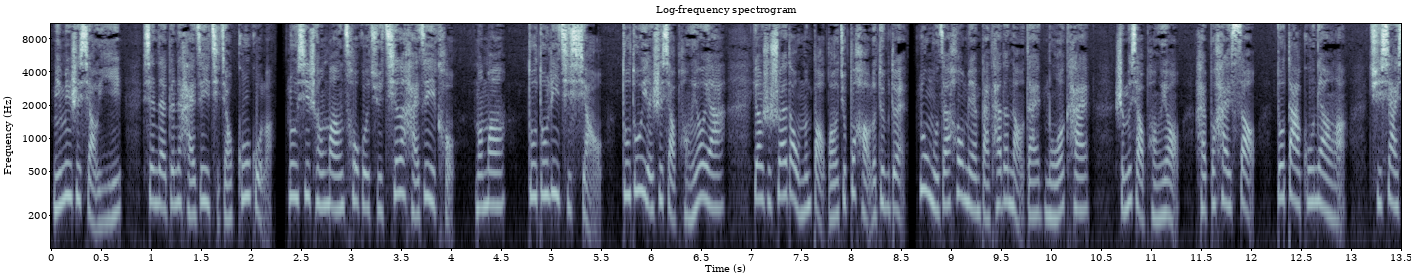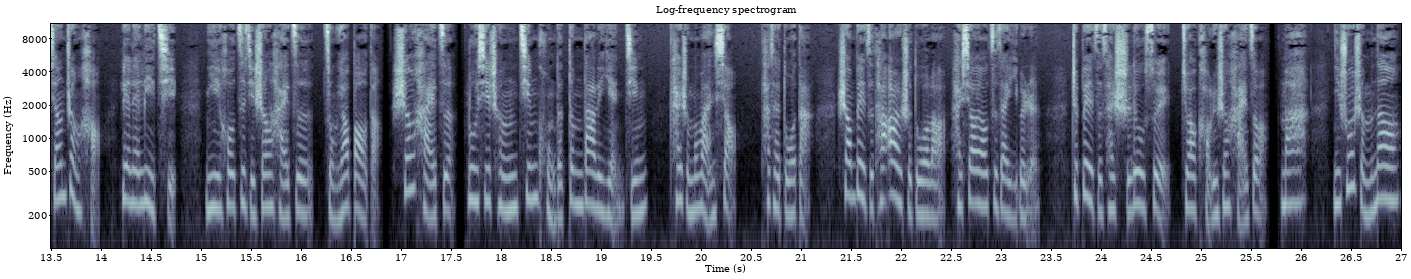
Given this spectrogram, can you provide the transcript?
明明是小姨，现在跟着孩子一起叫姑姑了。陆西城忙凑过去亲了孩子一口，妈妈。嘟嘟力气小，嘟嘟也是小朋友呀，要是摔到我们宝宝就不好了，对不对？陆母在后面把他的脑袋挪开，什么小朋友还不害臊，都大姑娘了，去下乡正好，练练力气。你以后自己生孩子总要抱的，生孩子。陆西城惊恐地瞪大了眼睛，开什么玩笑？他才多大？上辈子他二十多了，还逍遥自在一个人，这辈子才十六岁就要考虑生孩子了。妈，你说什么呢？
